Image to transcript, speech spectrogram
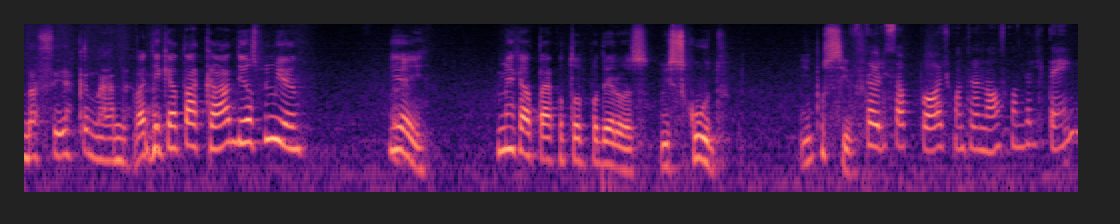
da cerca, nada. Vai ter que atacar Deus primeiro. E é. aí? Como é que ataca o Todo-Poderoso? Um escudo? Impossível. Então ele só pode contra nós quando ele tem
